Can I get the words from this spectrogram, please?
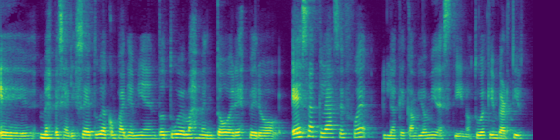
eh, me especialicé, tuve acompañamiento, tuve más mentores, pero esa clase fue la que cambió mi destino. Tuve que invertir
